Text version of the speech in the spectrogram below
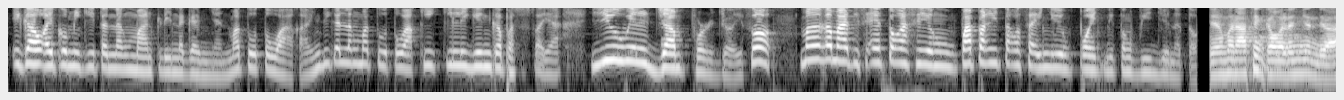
ikaw ay kumikita ng monthly na ganyan, matutuwa ka. Hindi ka lang matutuwa, kikiligin ka pa sa saya. You will jump for joy. So, mga kamatis, eto kasi yung papakita ko sa inyo yung point nitong video na to. Hindi naman natin kawalan yan, di ba?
